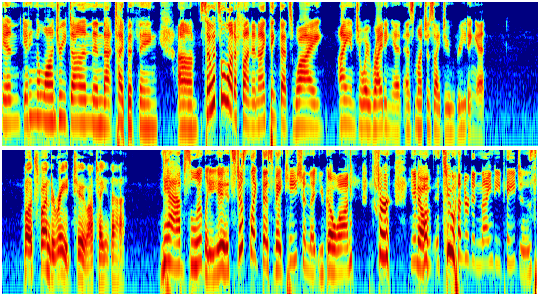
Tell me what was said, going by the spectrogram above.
and getting the laundry done and that type of thing. Um, so it's a lot of fun. And I think that's why I enjoy writing it as much as I do reading it. Well, it's fun to read too. I'll tell you that. Yeah, absolutely. It's just like this vacation that you go on for, you know, 290 pages.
